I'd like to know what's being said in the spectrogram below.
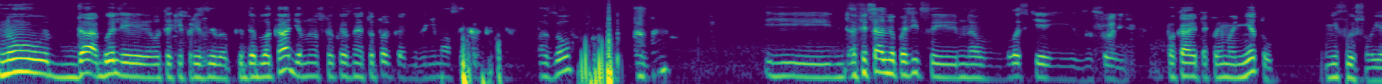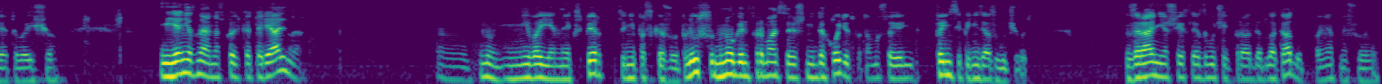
Ну, да, были вот эти призывы к деблокаде, но, насколько я знаю, то только не занимался Азов. И официальной позиции именно властей и ЗСУ пока, я так понимаю, нету. Не слышал я этого еще. И я не знаю, насколько это реально. Ну, не военный эксперт, не подскажу. Плюс много информации аж не доходит, потому что ее, в принципе, нельзя озвучивать. Заранее, если озвучить про деблокаду, понятно, что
